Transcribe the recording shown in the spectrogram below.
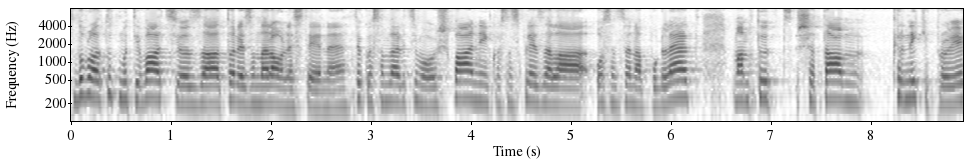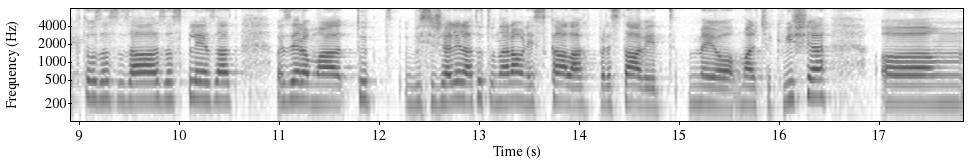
dobila tudi motivacijo za, torej za naravne stene. Tako sem bila recimo v Španiji, ko sem splezala 8C na pogled, imam tudi še tam kar nekaj projektov za, za, za splezati, oziroma tudi bi si želela tudi v naravnih skalah predstaviti mejo malček više. Um,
